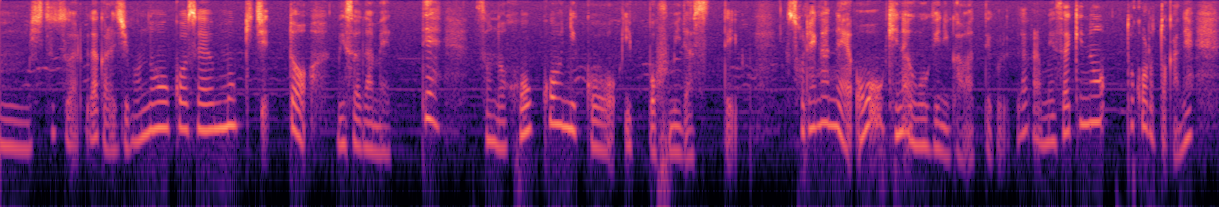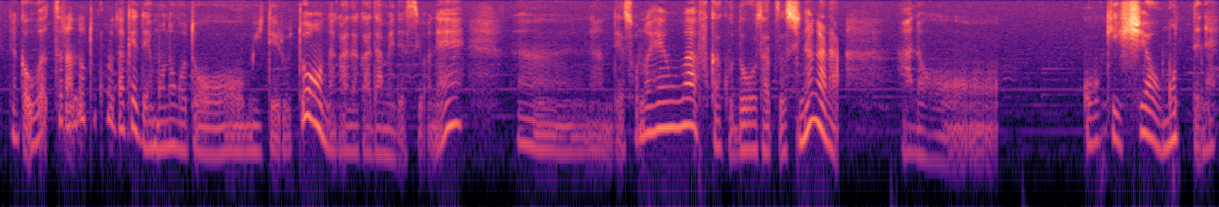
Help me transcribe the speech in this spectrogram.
うん、しつつある。だから自分の方向性もきちっと見定めてその方向にこう一歩踏み出すっていうそれがね大きな動きに変わってくる。だから目先のところとかねなんか上っ面のところだけで物事を見てるとなかなかダメですよね。うんなんでその辺は深く洞察しながらあのー、大きい視野を持ってね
